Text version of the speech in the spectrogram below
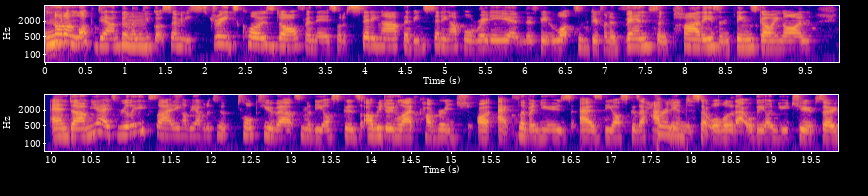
not on lockdown, but like you've got so many streets closed off, and they're sort of setting up. They've been setting up already, and there's been lots of different events and parties and things going on. And um, yeah, it's really exciting. I'll be able to t- talk to you about some of the Oscars. I'll be doing live coverage uh, at Clevver News as the Oscars are happening. Brilliant. So all of that will be on YouTube. So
